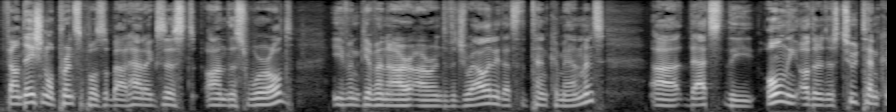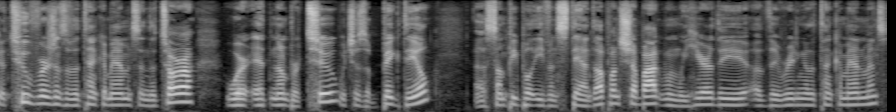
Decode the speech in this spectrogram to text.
foundational principles about how to exist on this world, even given our our individuality. That's the Ten Commandments. Uh, that's the only other. There's two ten two versions of the Ten Commandments in the Torah. We're at number two, which is a big deal. Uh, some people even stand up on Shabbat when we hear the uh, the reading of the Ten Commandments.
